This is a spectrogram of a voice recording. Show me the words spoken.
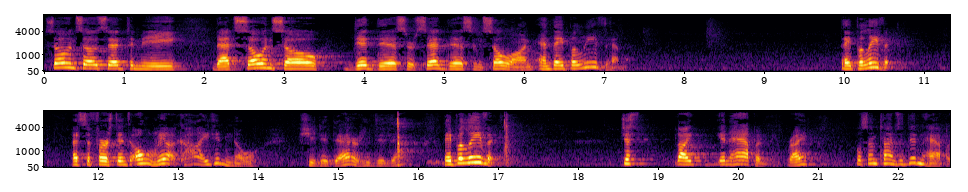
so and so said to me that so and so did this or said this and so on, and they believe them. They believe it. That's the first instant. Oh, really? God, I didn't know she did that or he did that. They believe it. Just like it happened, right? Well, sometimes it didn't happen.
